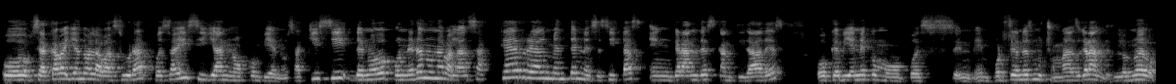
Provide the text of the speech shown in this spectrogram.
o se acaba yendo a la basura, pues ahí sí ya no conviene. O sea, aquí sí, de nuevo, poner en una balanza qué realmente necesitas en grandes cantidades o que viene como pues en, porciones mucho más grandes. Lo nuevo,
